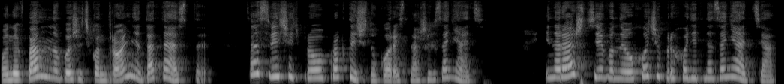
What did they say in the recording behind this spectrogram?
Вони впевнено пишуть контрольні та тести. Це свідчить про практичну користь наших занять. І нарешті вони охоче приходять на заняття,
